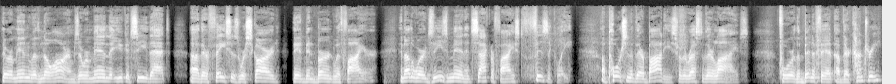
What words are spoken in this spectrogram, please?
There were men with no arms. There were men that you could see that uh, their faces were scarred. They had been burned with fire. In other words, these men had sacrificed physically a portion of their bodies for the rest of their lives for the benefit of their country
